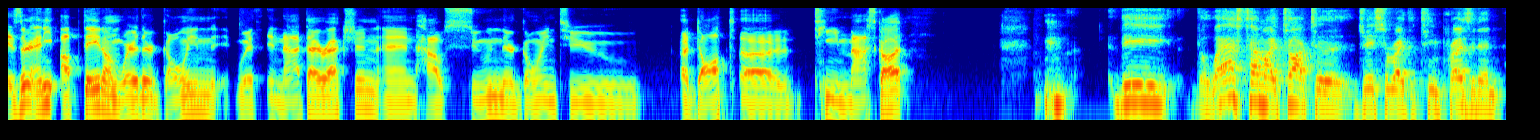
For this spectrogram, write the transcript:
is there any update on where they're going with in that direction and how soon they're going to adopt a team mascot? The the last time I talked to Jason Wright, the team president,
